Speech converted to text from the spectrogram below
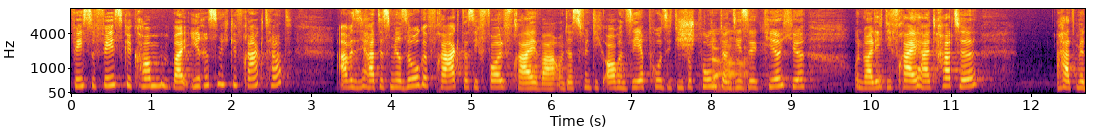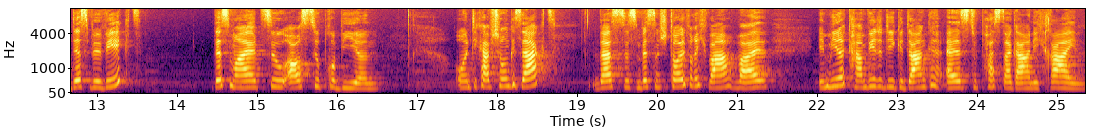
Face-to-Face gekommen, weil Iris mich gefragt hat. Aber sie hat es mir so gefragt, dass ich voll frei war. Und das finde ich auch ein sehr positiver Punkt an Stark. diese Kirche. Und weil ich die Freiheit hatte, hat mir das bewegt, das mal zu, auszuprobieren. Und ich habe schon gesagt, dass es ein bisschen stolperig war, weil in mir kam wieder die Gedanke, als du passt da gar nicht rein.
